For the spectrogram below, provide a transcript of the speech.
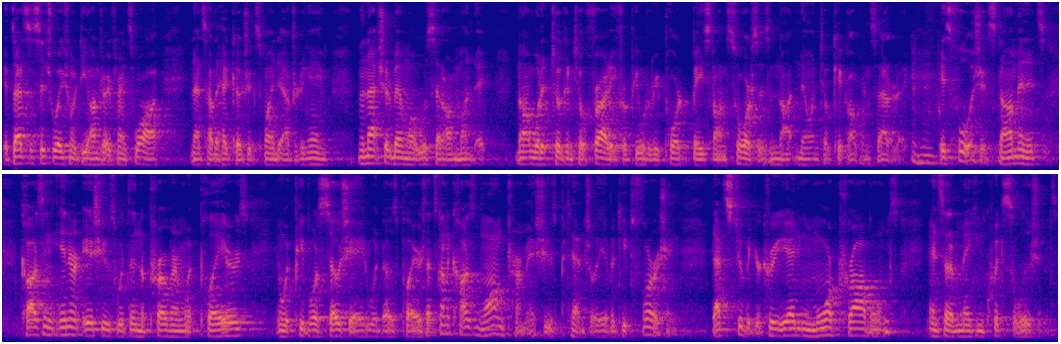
If that's the situation with DeAndre Francois, and that's how the head coach explained it after the game, then that should have been what was said on Monday not what it took until Friday for people to report based on sources and not know until kickoff on Saturday. Mm-hmm. It's foolish, it's dumb, and it's causing inner issues within the program with players and with people associated with those players. That's going to cause long term issues potentially if it keeps flourishing. That's stupid. You're creating more problems instead of making quick solutions.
